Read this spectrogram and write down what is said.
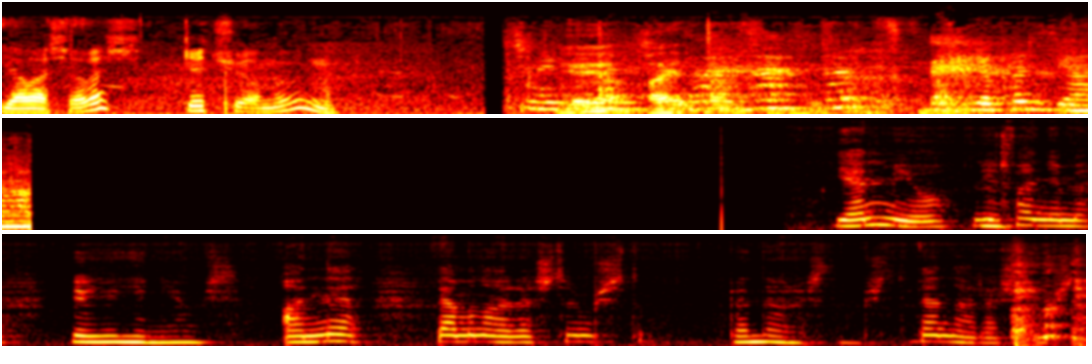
yavaş yavaş geçiyor anladın mı? Yok yok. Hayır. Yaparız yani. Yenmiyor. Lütfen yeme. Yo yo yeniyormuş. Anne ben bunu araştırmıştım. Ben de araştırmıştım. Ben de araştırmıştım.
